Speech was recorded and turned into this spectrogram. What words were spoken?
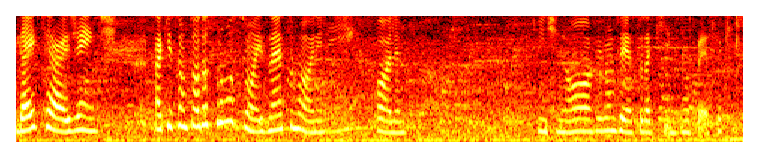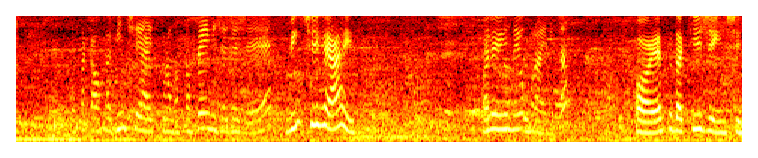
10 reais, gente. Aqui são todas promoções, né, Simone? Sim. Olha. 29. Vamos ver essa daqui. Uma peça aqui. Essa calça 20 reais, promoção PMGGG. 20 reais. Olha Esse do isso. Prime, tá? Ó, essa daqui, gente,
